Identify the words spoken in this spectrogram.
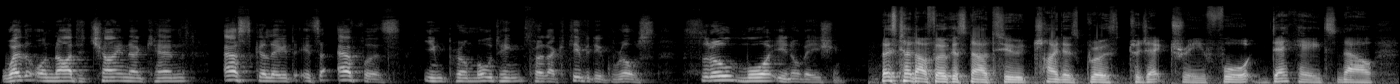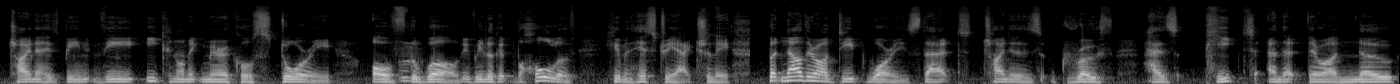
whether or not China can escalate its efforts in promoting productivity growth through more innovation. Let's turn our focus now to China's growth trajectory. For decades now, China has been the economic miracle story of mm. the world, if we look at the whole of human history, actually. But now there are deep worries that China's growth has peaked and that there are no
